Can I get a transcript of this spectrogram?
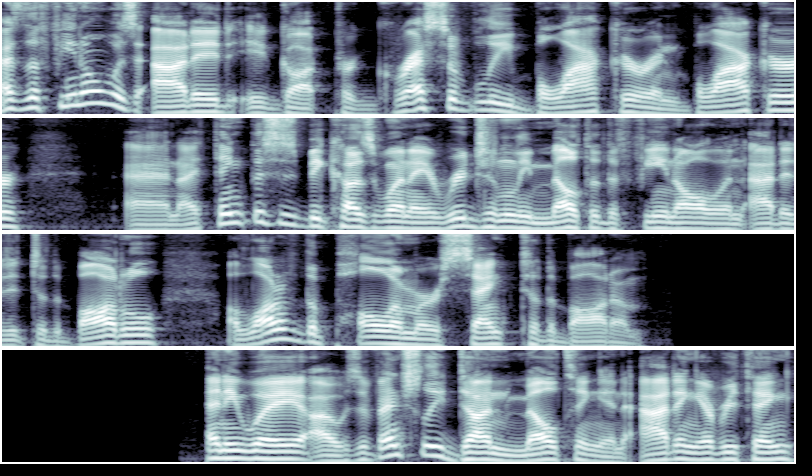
As the phenol was added, it got progressively blacker and blacker, and I think this is because when I originally melted the phenol and added it to the bottle, a lot of the polymer sank to the bottom. Anyway, I was eventually done melting and adding everything,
